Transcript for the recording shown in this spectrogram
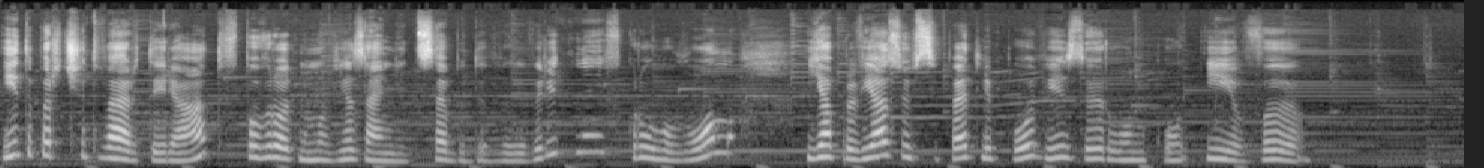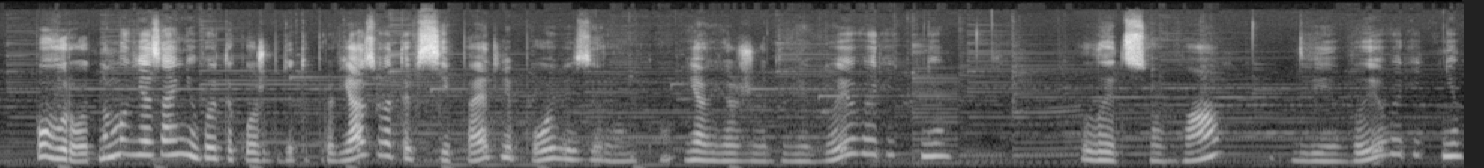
І тепер четвертий ряд. В поворотному в'язанні це буде виворітний, в круговому я пров'язую всі петлі по візерунку. І в поворотному в'язанні ви також будете пров'язувати всі петлі по візерунку. Я в'яжу дві виворітні, лицьова, дві виворітні.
